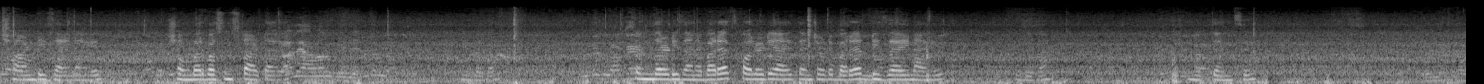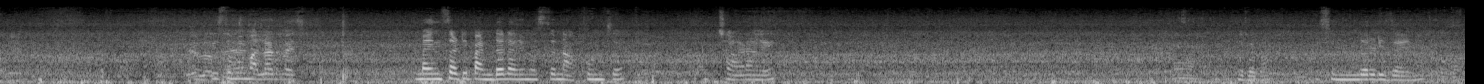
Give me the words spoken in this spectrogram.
छान डिझाईन आहेत शंभरपासून स्टार्ट आहे. हे बघा. सुंदर डिझाईन आहे. बऱ्याच क्वालिटी आहेत त्यांच्याकडे बऱ्याच डिझाईन आहेत हे बघा. मोत्यांचे. नक्कीच तुम्ही मला बेस्ट मेन्ससाठी पॅन्डल आहे मस्त नाखूनचं. खूप छान आहे. हे बघा सुंदर डिझाईन आहे. बघा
